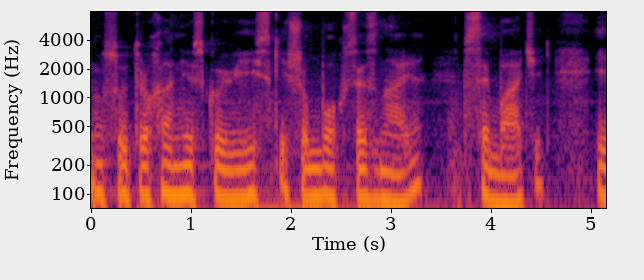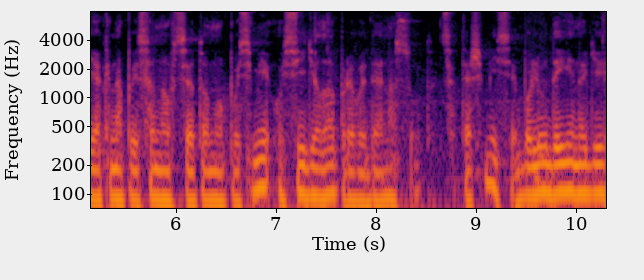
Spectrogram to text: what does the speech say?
Ну, суть Троханівської військи, що Бог все знає, все бачить. І як написано в Святому Письмі, усі діла приведе на суд. Це теж місія. Бо люди іноді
